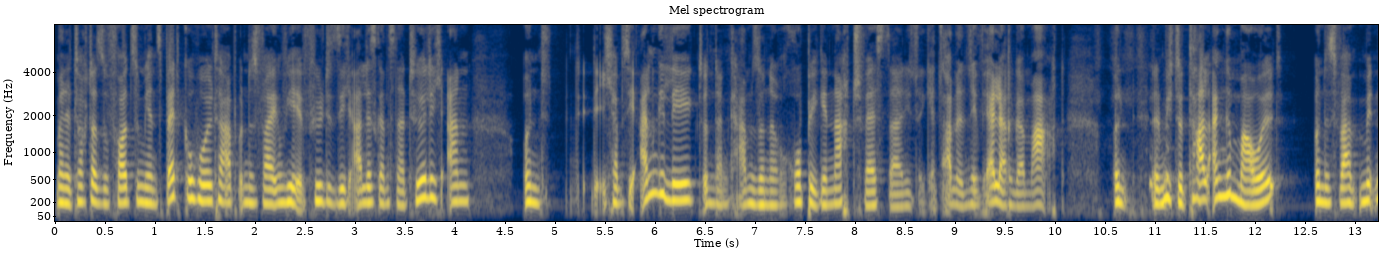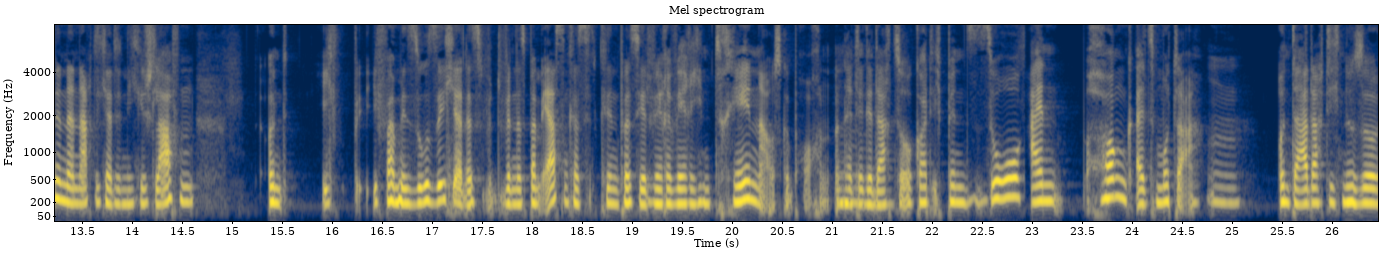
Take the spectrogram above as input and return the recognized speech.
meine Tochter sofort zu mir ins Bett geholt habe und es war irgendwie, fühlte sich alles ganz natürlich an. Und ich habe sie angelegt und dann kam so eine ruppige Nachtschwester, die so, jetzt haben sie Welle gemacht. Und hat mich total angemault. Und es war mitten in der Nacht, ich hatte nicht geschlafen. Und ich, ich war mir so sicher, dass wenn das beim ersten Kind passiert wäre, wäre ich in Tränen ausgebrochen und hätte gedacht so, oh Gott, ich bin so ein Honk als Mutter. Und da dachte ich nur so,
